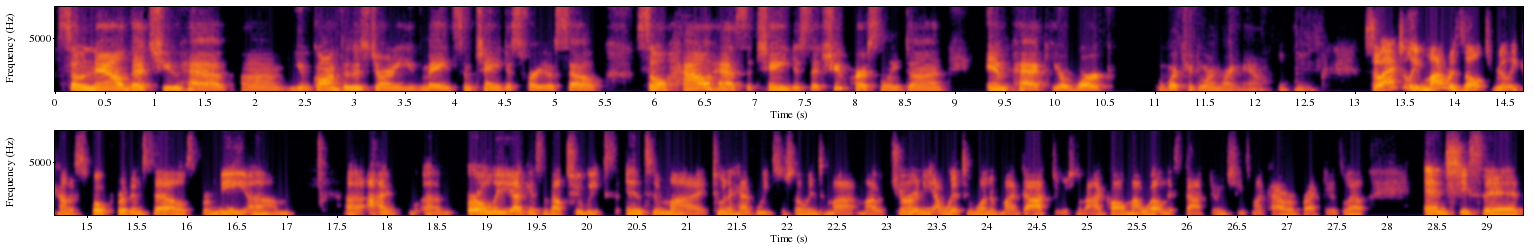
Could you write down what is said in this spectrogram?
So now that you have um, you've gone through this journey, you've made some changes for yourself. So how has the changes that you personally done impact your work, what you're doing right now? Mm-hmm. So actually, my results really kind of spoke for themselves for me. Um, uh, I um, early, I guess about two weeks into my two and a half weeks or so into my my journey, I went to one of my doctors. I call my wellness doctor, and she's my chiropractor as well. And she said,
